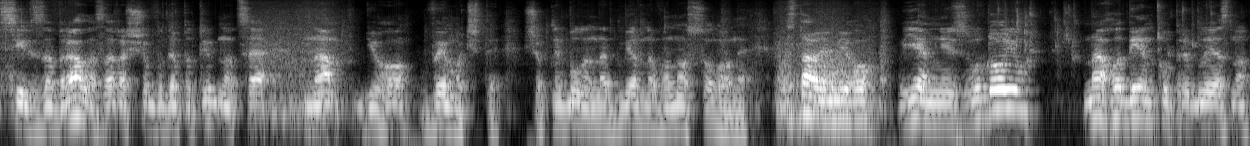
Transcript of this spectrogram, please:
сіль забрала. Зараз що буде потрібно, це нам його вимочити, щоб не було надмірно воно солоне. Ставимо його в ємність з водою на годинку приблизно.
